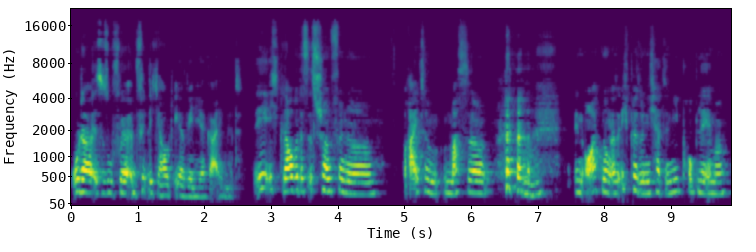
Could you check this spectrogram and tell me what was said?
Oder ist es so für empfindliche Haut eher weniger geeignet? Nee, ich glaube, das ist schon für eine breite Masse mhm. in Ordnung. Also ich persönlich hatte nie Probleme.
